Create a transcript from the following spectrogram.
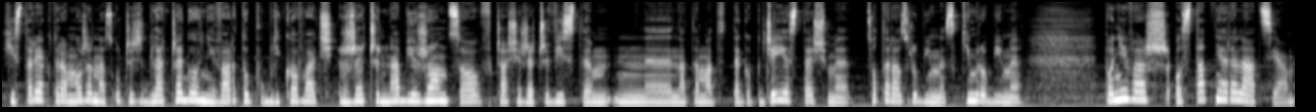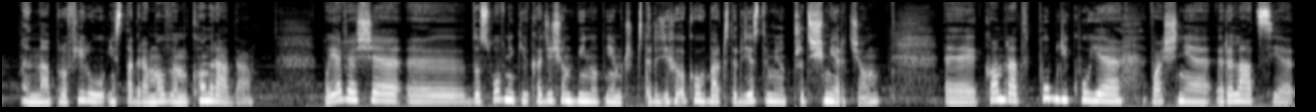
historia, która może nas uczyć, dlaczego nie warto publikować rzeczy na bieżąco w czasie rzeczywistym mm, na temat tego, gdzie jesteśmy, co teraz robimy, z kim robimy ponieważ ostatnia relacja na profilu instagramowym Konrada pojawia się y, dosłownie kilkadziesiąt minut, nie wiem, czy 40, około chyba 40 minut przed śmiercią. Y, Konrad publikuje właśnie relacje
